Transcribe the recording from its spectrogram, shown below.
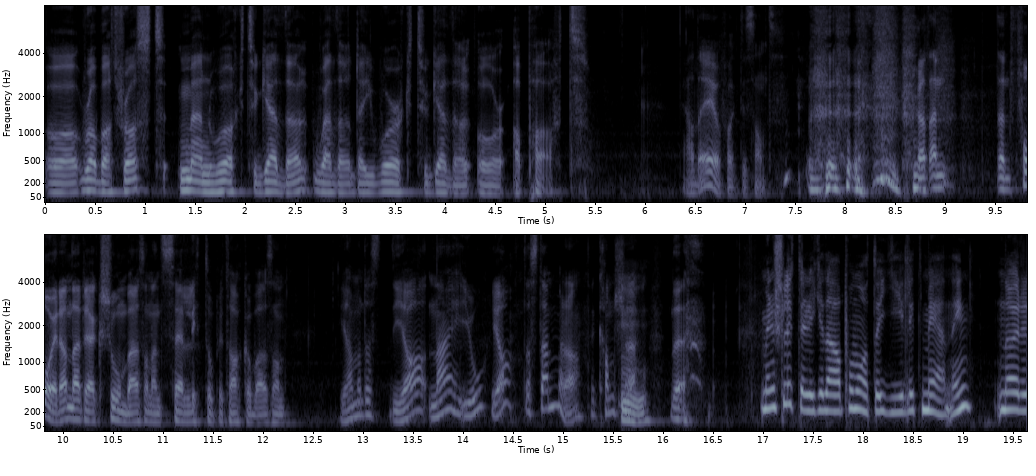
Og Robert Frost Men work together whether they work together or apart. Ja, det er jo faktisk sant. For at en, den får jo den der reaksjonen bare sånn en ser litt opp i taket og bare sånn Ja, men det Ja, nei, jo, ja, det stemmer, da. Det, kanskje. Mm. Det, Men slutter det ikke da på en måte å gi litt mening? Når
